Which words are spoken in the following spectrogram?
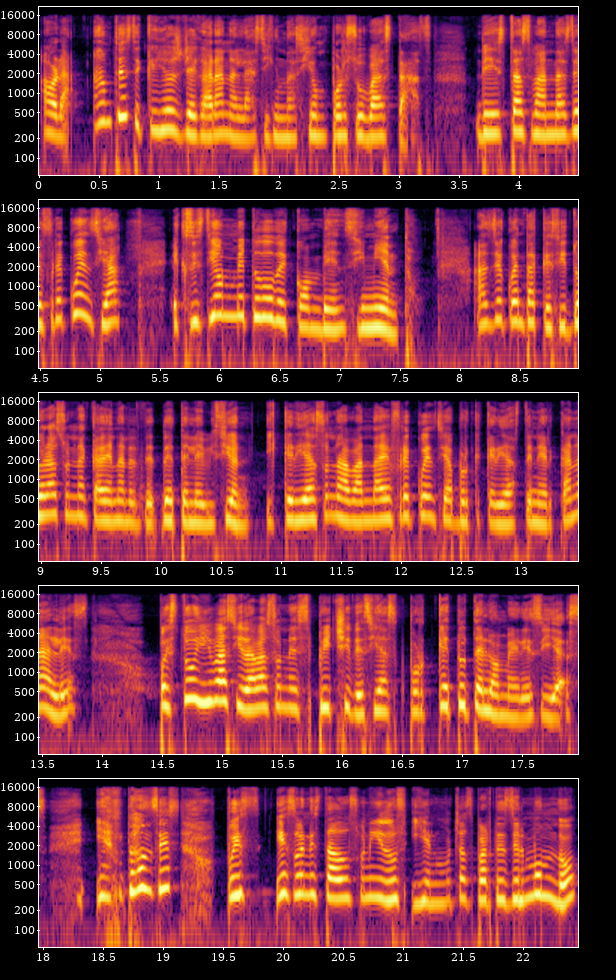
Ahora, antes de que ellos llegaran a la asignación por subastas de estas bandas de frecuencia, existía un método de convencimiento. Haz de cuenta que si tú eras una cadena de, televisión y querías una banda de frecuencia porque querías tener canales, pues tú ibas y dabas un speech y decías por qué tú te lo merecías. Y entonces, pues eso en Estados Unidos y en muchas partes del mundo,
